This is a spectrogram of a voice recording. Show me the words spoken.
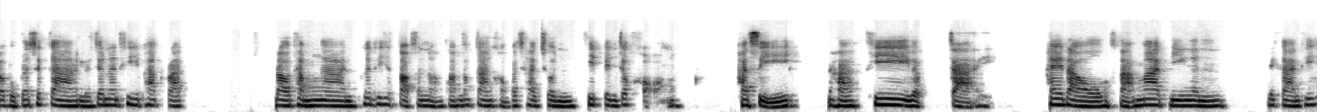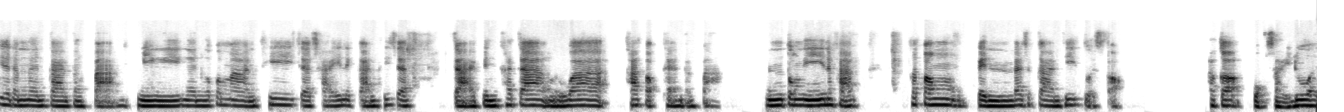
ระบบราชการหรือเจ้าหน้าที่ภาครัฐ เราทำงานเพื่อที่จะตอบสนองความต้องการของประชาชนที่เป็นเจ้าของภาษี นะคะ ที่แบบจ่ายให้เราสามารถมีเงินในการที่จะดำเนินการต่างๆ มีเงินงบประมาณที่จะใช้ในการที่จะจ่ายเป็นค่าจ้างหรือว่าค่าตอบแทนต่างๆนั้นตรงนี้นะคะ ก็ต้องเป็นราชการที่ตรวจสอบ แล้วก็โปร่งใสด้วย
